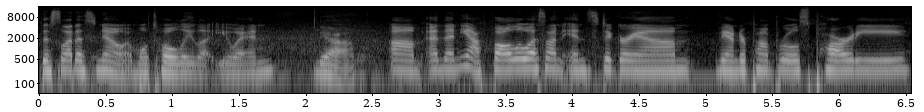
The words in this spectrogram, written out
just let us know, and we'll totally let you in." Yeah. Um, and then yeah, follow us on Instagram, Vanderpump Rules Party.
